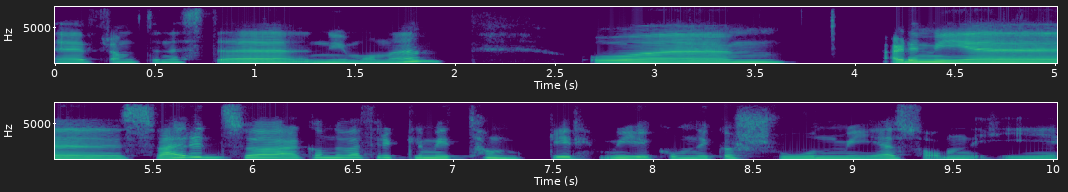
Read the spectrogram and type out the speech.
eh, fram til neste nymåned. Og eh, er det mye sverd, så kan det være fryktelig mye tanker, mye kommunikasjon, mye sånn i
